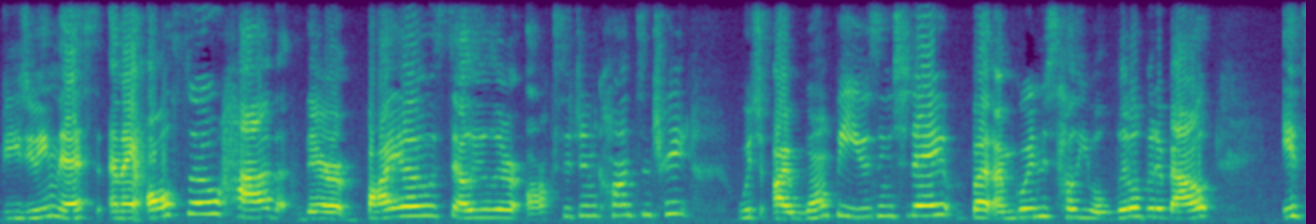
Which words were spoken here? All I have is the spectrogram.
be doing this. And I also have their Biocellular Oxygen Concentrate, which I won't be using today, but I'm going to tell you a little bit about. It's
